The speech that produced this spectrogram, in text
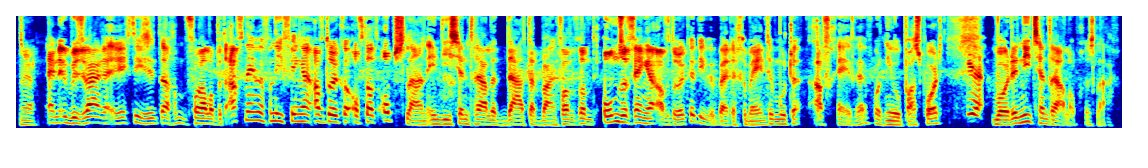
Ja. En uw bezwaren richten zich dan vooral op het afnemen van die vingerafdrukken... of dat opslaan in die centrale databank? Want, want onze vingerafdrukken, die we bij de gemeente moeten afgeven... voor het nieuwe paspoort, worden niet centraal opgeslagen.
